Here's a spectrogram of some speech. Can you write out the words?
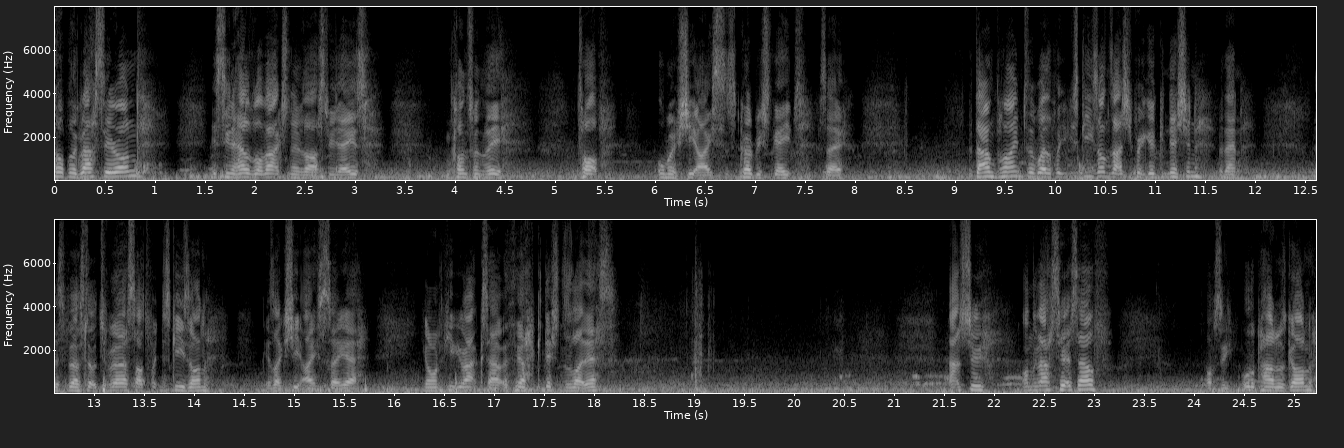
Top of the glacier on, you've seen a hell of a lot of action over the last few days, and consequently, top almost sheet ice. It's incredibly scaped. So the down climb to where to put your skis on is actually pretty good condition, but then this first little traverse after putting your skis on is like sheet ice. So yeah, you don't want to keep your axe out if the conditions are like this. Actually, on the glacier itself, obviously all the powder's gone.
